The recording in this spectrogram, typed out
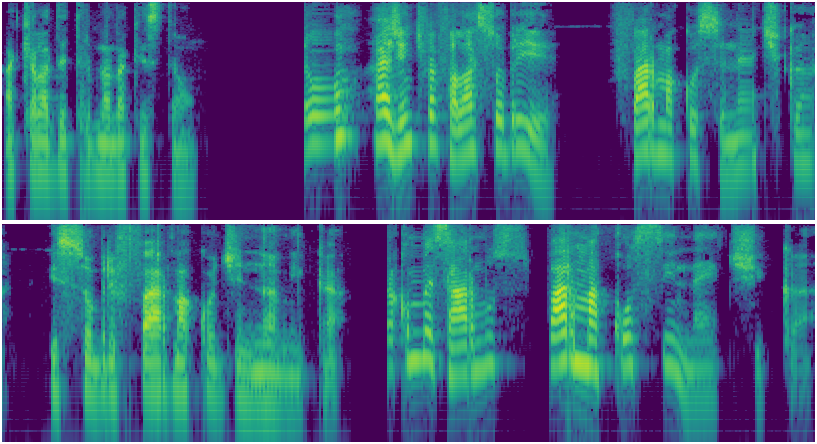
aquela determinada questão. Então, a gente vai falar sobre farmacocinética e sobre farmacodinâmica. Para começarmos, farmacocinética,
